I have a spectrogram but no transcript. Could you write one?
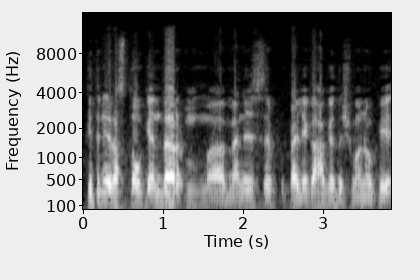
کتنے رستوں کے اندر میں نے جیسے پہلے کہا کہ دشمنوں کے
